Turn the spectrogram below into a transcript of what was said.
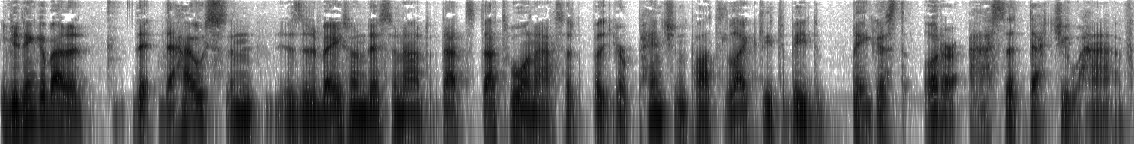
if you think about it, the, the house, and there's a debate on this or not, that's, that's one asset, but your pension pot's likely to be the biggest other asset that you have.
